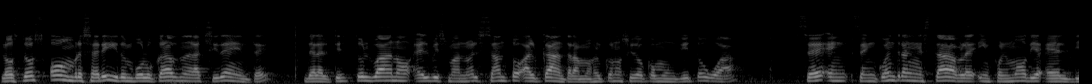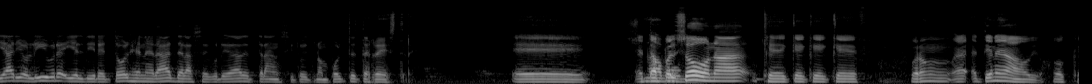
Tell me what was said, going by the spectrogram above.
Los dos hombres heridos involucrados en el accidente del artista urbano Elvis Manuel Santo Alcántara, mejor conocido como Unguito Guá, se, en- se encuentran estables, informó di- el Diario Libre y el director general de la Seguridad de Tránsito y Transporte Terrestre. Eh, Es esta persona que, que, que, que fueron... eh, ¿Tiene audio? Ok.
